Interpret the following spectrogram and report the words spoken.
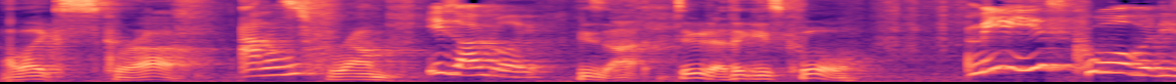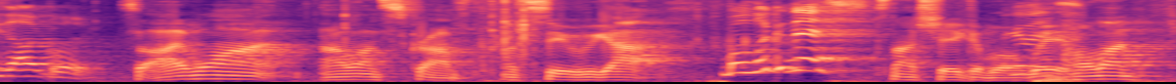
I like Scruff. I don't- Scrump. He's ugly. He's uh, dude. I think he's cool. I mean, he's cool, but he's ugly. So I want I want Scrump. Let's see what we got. But look at this. It's not shakeable. Wait, this. hold on.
